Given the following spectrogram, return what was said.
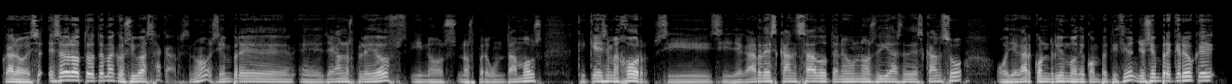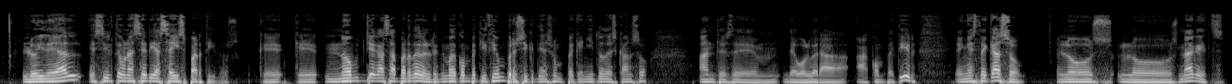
Claro, eso, eso era otro tema que os iba a sacar, ¿no? Siempre eh, llegan los playoffs y nos, nos preguntamos que qué es mejor, si, si llegar descansado, tener unos días de descanso o llegar con ritmo de competición. Yo siempre creo que lo ideal es irte a una serie a seis partidos, que, que no llegas a perder el ritmo de competición, pero sí que tienes un pequeñito descanso antes de, volver a, competir. En este caso, los, los Nuggets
